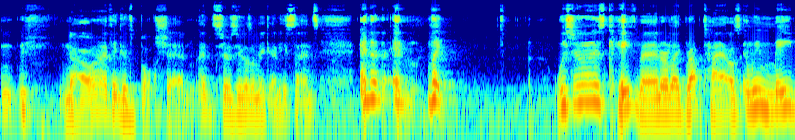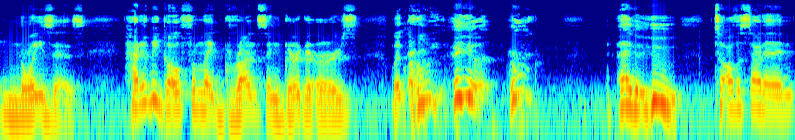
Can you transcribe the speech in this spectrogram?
No, I think it's bullshit. It seriously doesn't make any sense. And, uh, and like, we started as cavemen or like reptiles, and we made noises. How did we go from like grunts and gurgurs, like uh, to all of a sudden,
